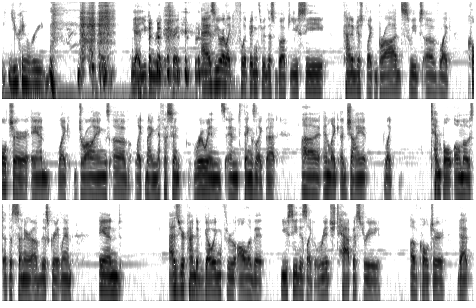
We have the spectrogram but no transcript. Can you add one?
You can read. Yeah, you can read. It's great. As you are like flipping through this book, you see kind of just like broad sweeps of like culture and like drawings of like magnificent ruins and things like that, uh, and like a giant like temple almost at the center of this great land. And as you're kind of going through all of it, you see this like rich tapestry of culture that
